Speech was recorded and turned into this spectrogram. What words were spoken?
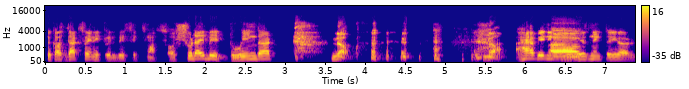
because that's when it will be six months. So should I be doing that? No. no. I have been Uh, listening to your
